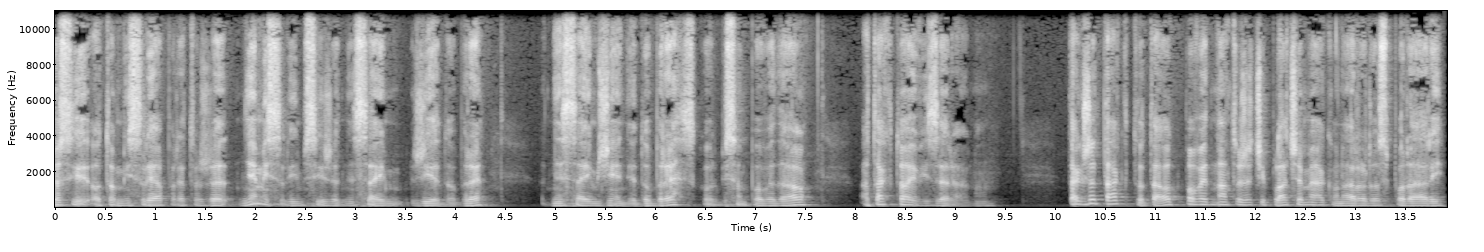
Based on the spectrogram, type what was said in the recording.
čo si o tom myslia, pretože nemyslím si, že dnes sa im žije dobre, dnes sa im žije nedobre, skôr by som povedal. A tak to aj vyzerá. No. Takže takto, tá odpoveď na to, že či plačeme ako národospodári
